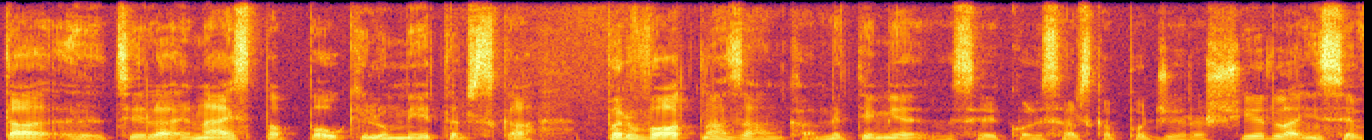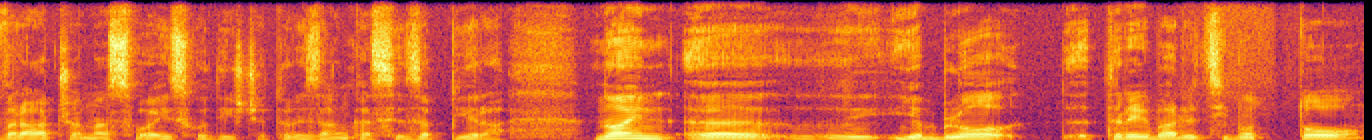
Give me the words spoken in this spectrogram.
ta eh, cela 11,5 km prvotna zanka. Medtem je se kolesarska pot že razširila in se vrača na svoje izhodišče, torej zanka se zapira. No, in uh, je bilo treba recimo to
